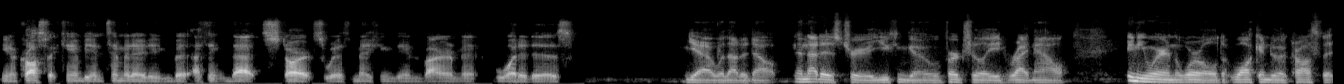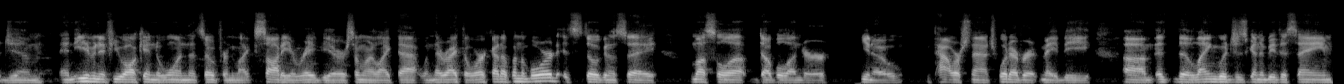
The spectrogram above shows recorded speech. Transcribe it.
you know crossfit can be intimidating but i think that starts with making the environment what it is. Yeah without a doubt. And that is true. You can go virtually right now anywhere in the world walk into a CrossFit gym, and even if you walk into one that's open like Saudi Arabia or somewhere like that, when they write the workout up on the board, it's still going to say muscle up, double under, you know, power snatch, whatever it may be. Um, it, the language is going to be the same,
